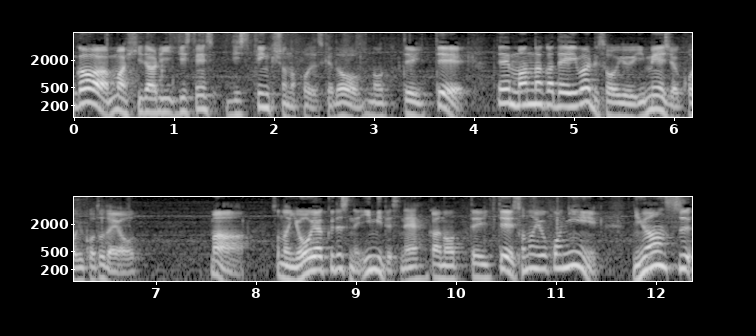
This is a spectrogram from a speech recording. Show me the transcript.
が、まあ、左ディステディスティンクションの方ですけど載っていてで真ん中でいわゆるそういうイメージはこういうことだよ。まあその要約ですね。意味ですね。が載っていてその横にニュアンス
